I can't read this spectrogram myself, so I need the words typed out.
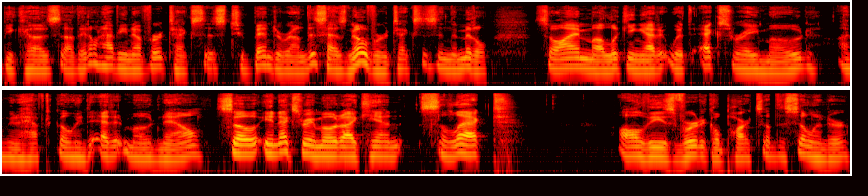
because uh, they don't have enough vertexes to bend around. This has no vertexes in the middle. So I'm uh, looking at it with X-ray mode. I'm going to have to go into edit mode now. So in X-ray mode, I can select all these vertical parts of the cylinder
